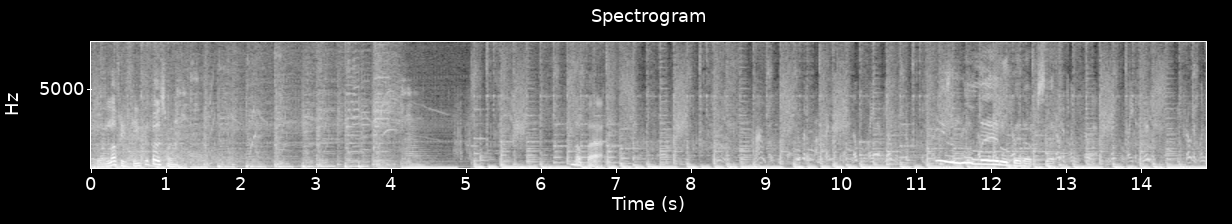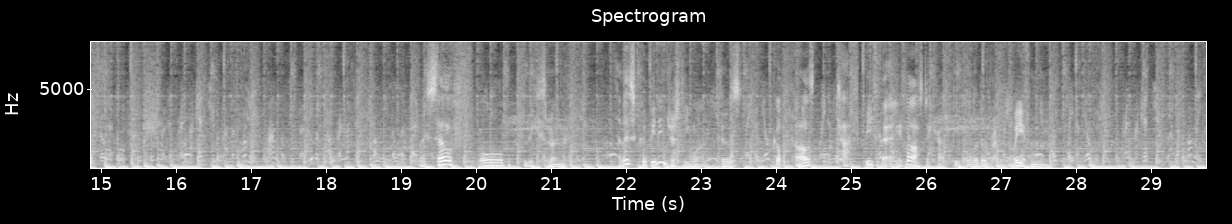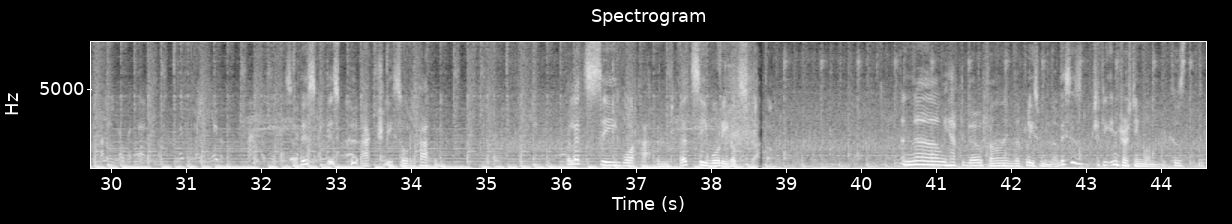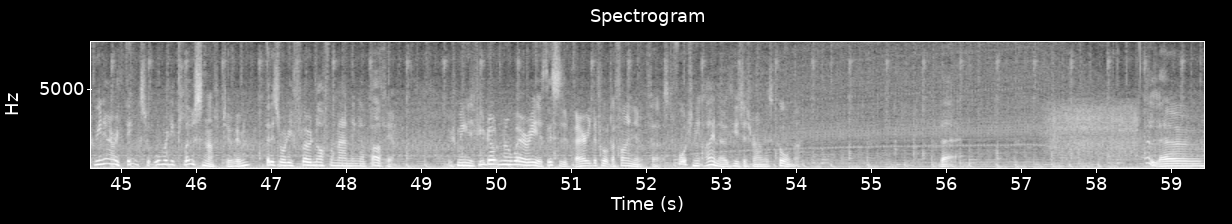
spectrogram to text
Got a lovely for the postman. Not bad. He's a little bit upset. Myself or the policeman? Now this could be an interesting one, because cop cars have to be fairly fast to catch people that are running away from them. So this this could actually sort of happen. But let's see what happened. Let's see what he got stuck on. And now we have to go find the policeman. Now this is actually an interesting one because the green arrow thinks we're already close enough to him that it's already flown off and landing above him. Which means if you don't know where he is, this is very difficult to find him at first. Fortunately, I know he's just around this corner. There. Hello.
